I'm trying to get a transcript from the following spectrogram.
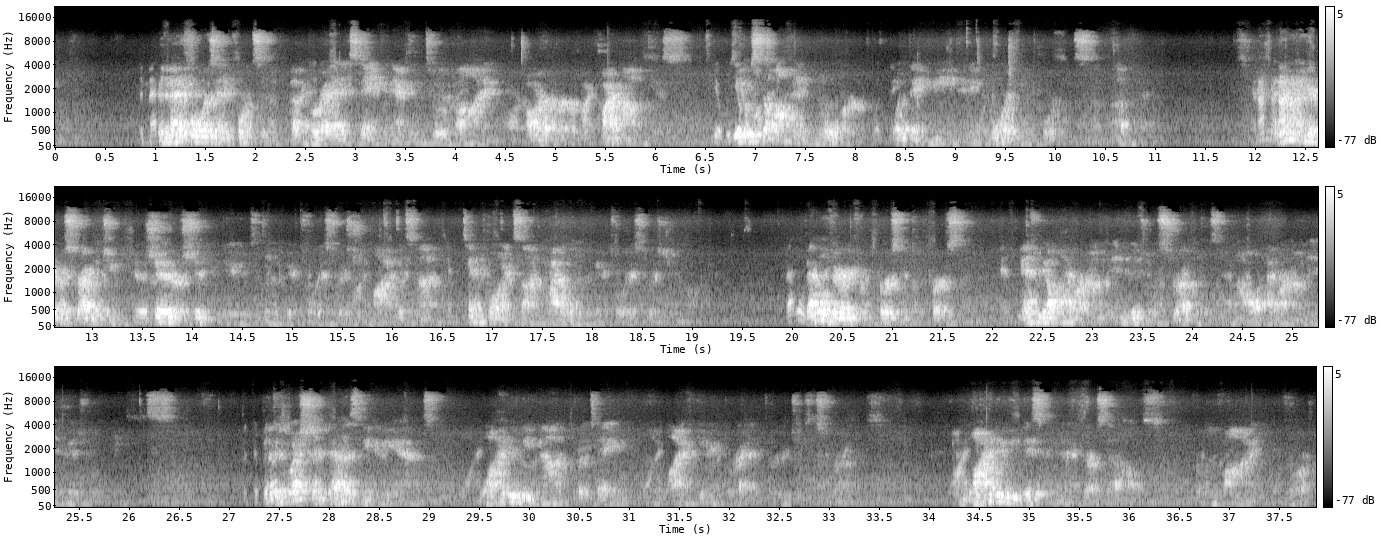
The metaphors and importance of, bread and staying connected to a vine are, are quite obvious. Yet we still often ignore what they mean and ignore the importance of them. And I'm not here to prescribe what you should or shouldn't do to live a victorious Christian life. It's not 10 points on how to live a victorious Christian life. That will vary from person to person. And we all have our own individual struggles and all have our own. But the question does need to be asked why do we not partake of life giving bread through Jesus Christ? And why do we disconnect ourselves from the vine or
